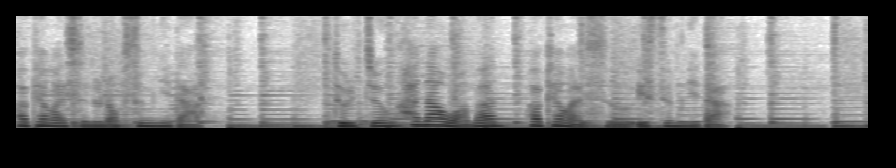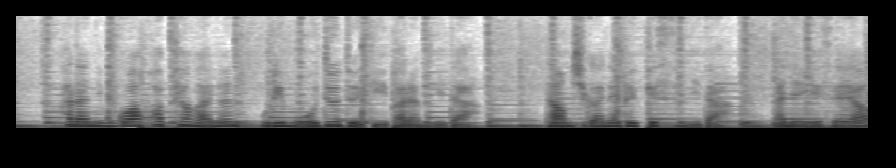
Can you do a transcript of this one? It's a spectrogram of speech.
화평할 수는 없습니다. 둘 중 하나와만 화평할 수 있습니다. 하나님과 화평하는 우리 모두 되기 바랍니다. 다음 시간에 뵙겠습니다. 안녕히 계세요.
